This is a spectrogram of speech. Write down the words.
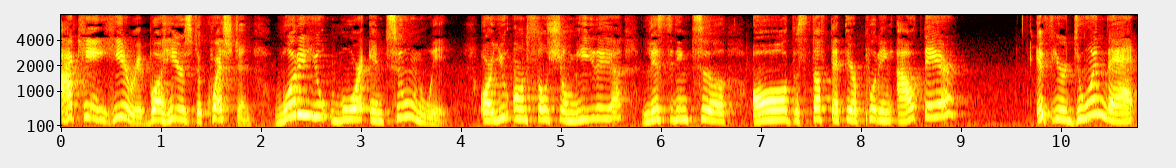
I can't hear it. But here's the question What are you more in tune with? Are you on social media listening to all the stuff that they're putting out there? If you're doing that,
